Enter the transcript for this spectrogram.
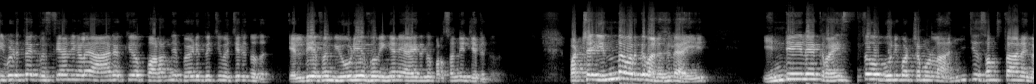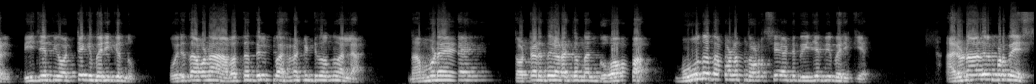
ഇവിടുത്തെ ക്രിസ്ത്യാനികളെ ആരൊക്കെയോ പറഞ്ഞ് പേടിപ്പിച്ച് വെച്ചിരുന്നത്. എൽ ഡി എഫും യു ഡി എഫും ഇങ്ങനെയായിരുന്നു പ്രസംഗിച്ചിരുന്നത്. പക്ഷെ ഇന്ന് അവർക്ക് മനസ്സിലായി ഇന്ത്യയിലെ ക്രൈസ്തവ ഭൂരിപക്ഷമുള്ള അഞ്ച് സംസ്ഥാനങ്ങൾ ബി ജെ പി ഒറ്റയ്ക്ക് ഭരിക്കുന്നു. ഒരു തവണ അബദ്ധത്തിൽ ഭരണം കിട്ടിയതൊന്നുമല്ല. നമ്മുടെ തൊട്ടടുത്ത് കിടക്കുന്ന ഗോവ മൂന്ന് തവണ തുടർച്ചയായിട്ട് ബി ജെ പി ഭരിക്കുക. അരുണാചൽ പ്രദേശ്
